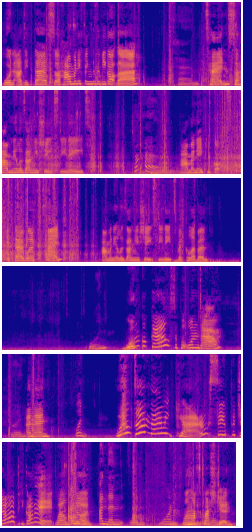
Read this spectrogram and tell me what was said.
One added there. So how many fingers have you got there? Ten. Ten. So how many lasagna sheets do you need? Ten. How many? If you've got, if they're worth ten, how many lasagna sheets do you need to make eleven? One. One, good girl. So put one down, One. and then One. Well done. There we go. Super job. You got it. Well And, done. and then one. One. One last question.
